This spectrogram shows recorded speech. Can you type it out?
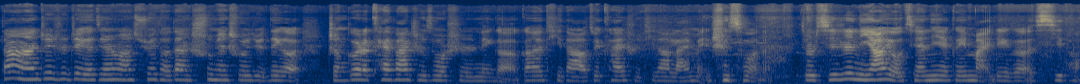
当然，这是这个健身房噱头，但是顺便说一句，那个整个的开发制作是那个刚才提到最开始提到莱美制作的，就是其实你要有钱，你也可以买这个系统。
